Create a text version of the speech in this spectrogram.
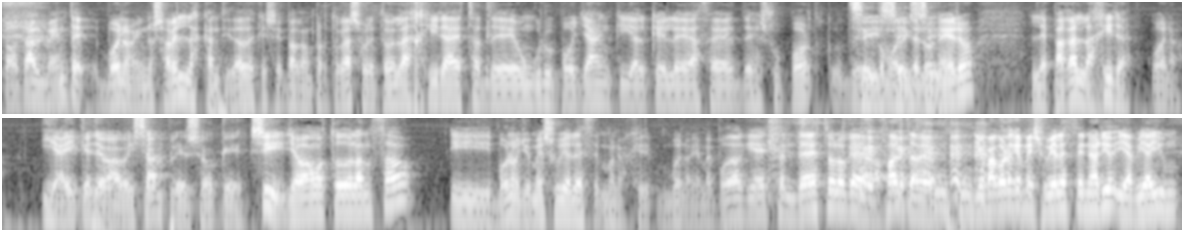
Totalmente. Bueno, y no saben las cantidades que se pagan por tocar, sobre todo en las giras estas de un grupo yankee al que le hace de support, de- Sí, como sí, de sí. Le pagan la gira. Bueno, ¿Y ahí que llevabais samples o qué? sí, llevamos todo lanzado. Y bueno, yo me subí al escenario. Bueno, es que, bueno, yo me puedo aquí extender esto lo que haga falta. pero yo me acuerdo que me subí al escenario y había ahí un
